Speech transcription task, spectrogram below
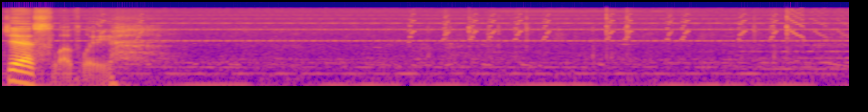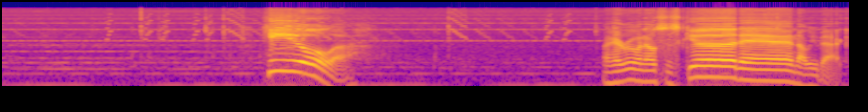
Just lovely. Heal! Okay, everyone else is good, and I'll be back.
